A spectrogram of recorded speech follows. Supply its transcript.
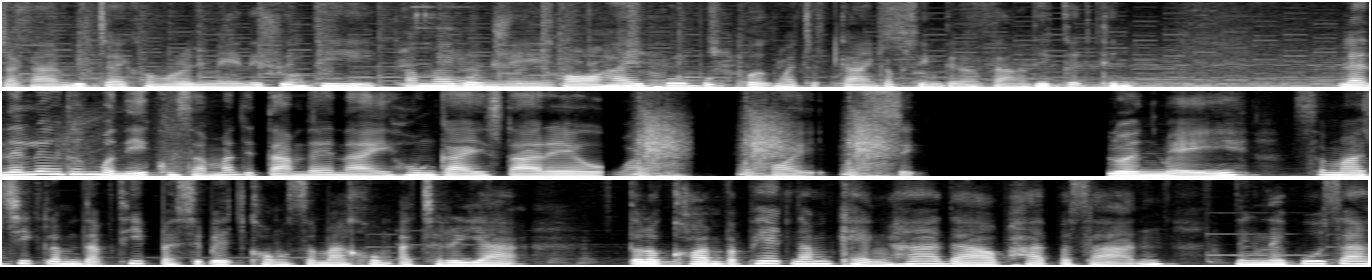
จากการวิจัยของเรนเมย์ในพื้นที่ทำให้เรนเมย์ขอให้ผู้บุกเบิกมาจัดการกับสิ่งต่างๆ ที่เกิดขึ้น และในเรื่องทั้งหมดนี้คุณสามารถติดตามได้ในฮงไกสตาร์เรลวันคอยสิลวนเหมย สมาชิกลำดับที่ 81 ของสมาคมอัจฉริยะ ตัวละครประเภทน้ำแข็ง 5 ดาวพาร์ทประสาน หนึ่งในผู้สร้าง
